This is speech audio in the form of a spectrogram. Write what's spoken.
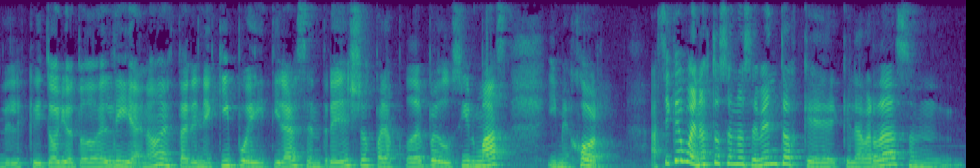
escritorio todo el día, ¿no? estar en equipo y tirarse entre ellos para poder producir más y mejor. Así que bueno, estos son los eventos que, que la verdad son,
